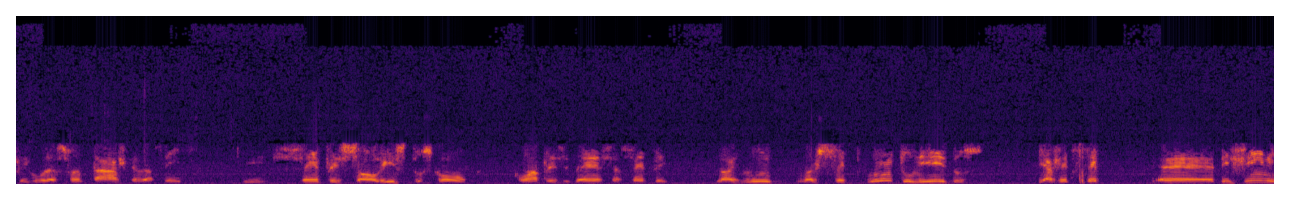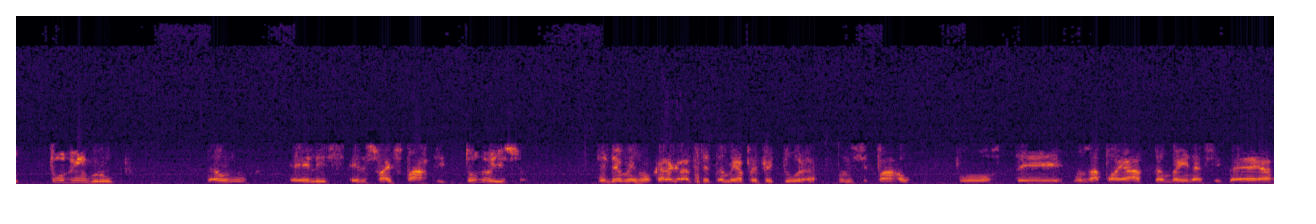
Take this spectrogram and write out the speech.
figuras fantásticas, assim, e sempre solícitos com, com a presidência, sempre nós nós sempre muito unidos e a gente sempre é, define tudo em grupo. Então, eles, eles fazem parte de tudo isso. Entendeu, meu irmão? Quero agradecer também à Prefeitura Municipal por ter nos apoiado também nessa ideia,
